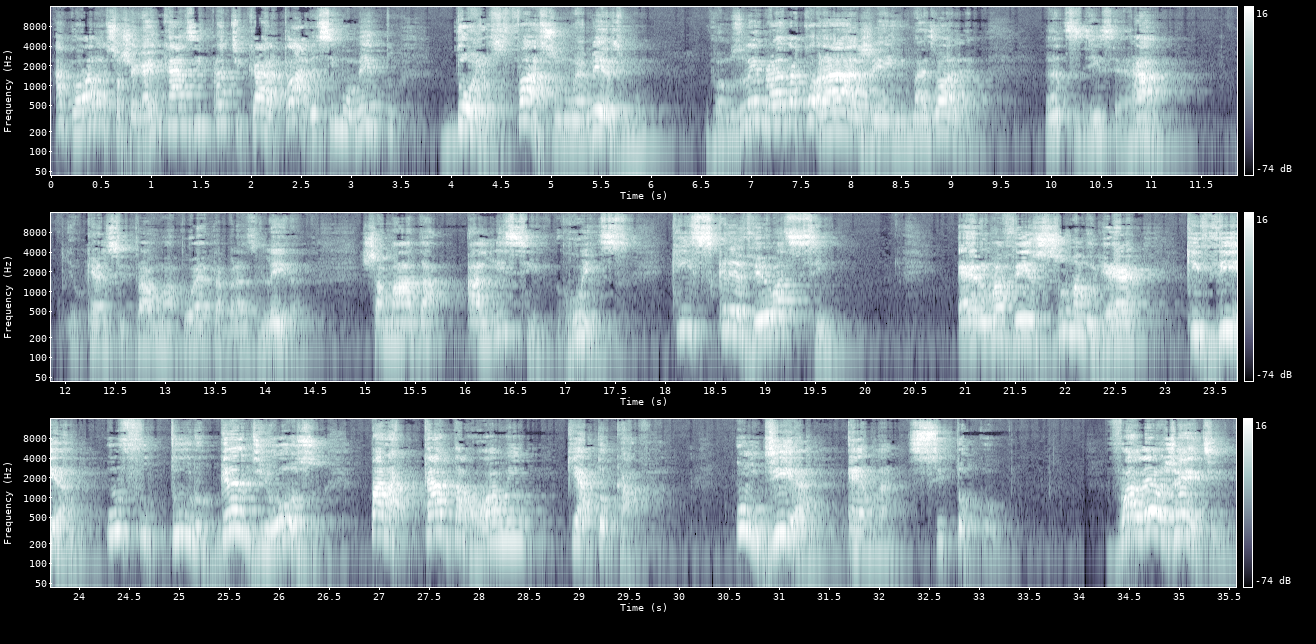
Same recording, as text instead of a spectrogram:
Agora é só chegar em casa e praticar, claro, esse momento dois. Fácil, não é mesmo? Vamos lembrar da coragem, mas olha, antes de encerrar, eu quero citar uma poeta brasileira chamada Alice Ruiz, que escreveu assim: Era uma vez uma mulher que via um futuro grandioso para cada homem que a tocava. Um dia ela se tocou. Valeu, gente!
